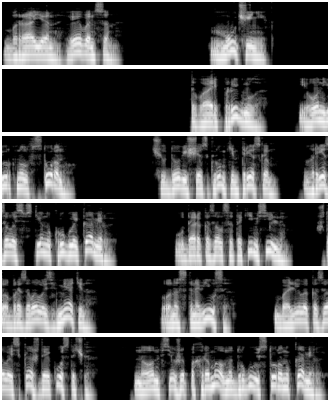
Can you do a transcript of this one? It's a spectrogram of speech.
Брайан Эвансон. Мученик. Тварь прыгнула, и он юркнул в сторону. Чудовище с громким треском врезалось в стену круглой камеры. Удар оказался таким сильным, что образовалась вмятина. Он остановился. Болела, казалось, каждая косточка, но он все же похромал на другую сторону камеры.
